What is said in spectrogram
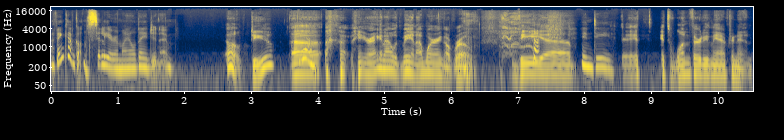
I think I've gotten sillier in my old age, you know. Oh, do you? Uh, you're hanging out with me, and I'm wearing a robe. The uh, Indeed. it's it's 1.30 in the afternoon.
